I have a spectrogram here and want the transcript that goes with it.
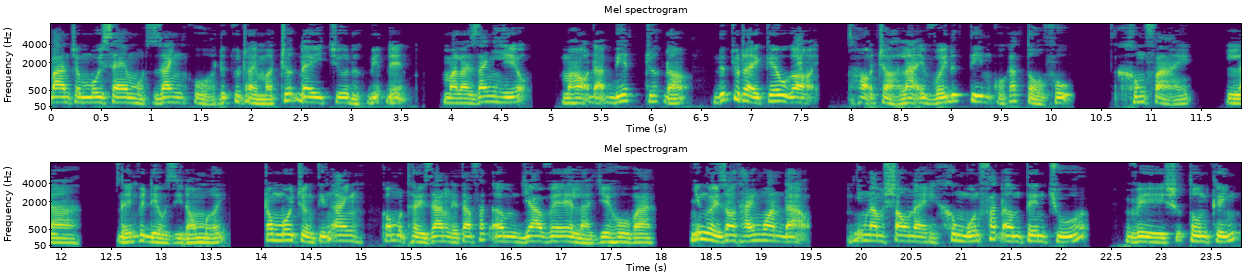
ban cho môi xe một danh của Đức Chúa Trời mà trước đây chưa được biết đến, mà là danh hiệu mà họ đã biết trước đó. Đức Chúa Trời kêu gọi họ trở lại với đức tin của các tổ phụ, không phải là đến với điều gì đó mới. Trong môi trường tiếng Anh, có một thời gian người ta phát âm Yahweh là Jehovah. Những người Do Thái ngoan đạo, những năm sau này không muốn phát âm tên Chúa vì sự tôn kính,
